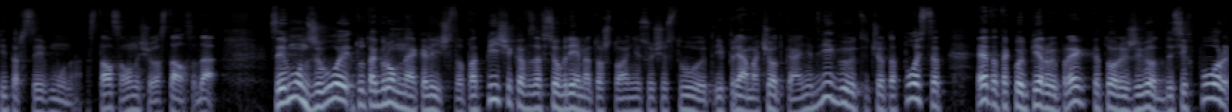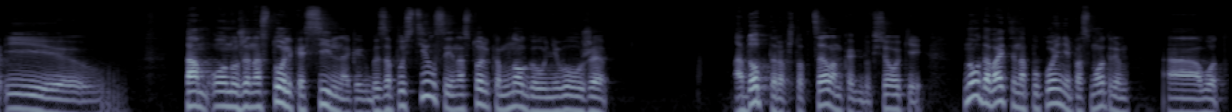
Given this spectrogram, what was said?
Twitter Save Moon. Остался, он еще остался, да. Сейвмун живой, тут огромное количество подписчиков за все время, то, что они существуют, и прямо четко они двигаются, что-то постят. Это такой первый проект, который живет до сих пор, и там он уже настолько сильно как бы запустился, и настолько много у него уже адоптеров, что в целом как бы все окей. Ну, давайте на Пукойне посмотрим, а, вот,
